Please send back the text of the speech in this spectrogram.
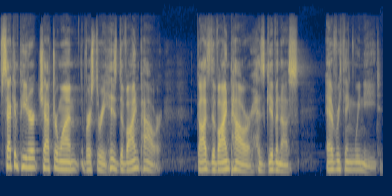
Second Peter chapter 1 verse 3, his divine power, God's divine power has given us everything we need.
